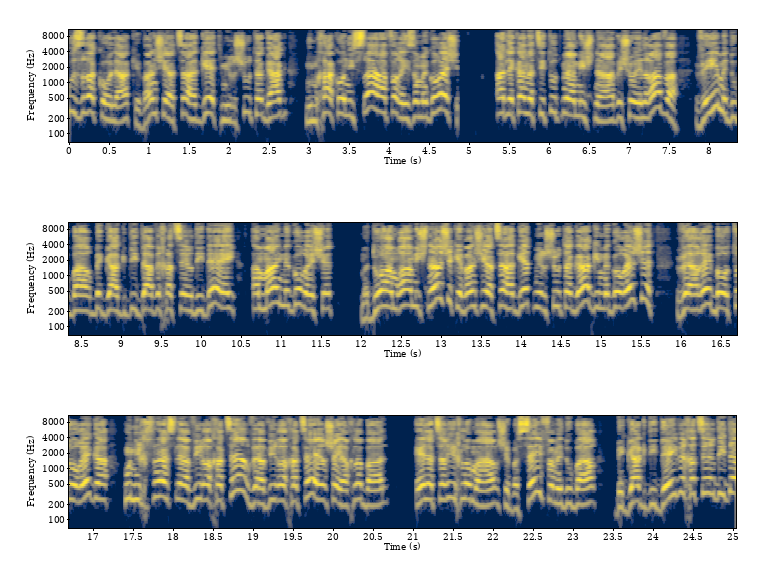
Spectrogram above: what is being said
וזרקו לה, כיוון שיצא הגט מרשות הגג, נמחק או נשרף, הרי זו מגורשת. עד לכאן הציטוט מהמשנה, ושואל רבא, ואם מדובר בגג דידה וחצר דידי, עמי מגורשת? מדוע אמרה המשנה שכיוון שיצא הגט מרשות הגג היא מגורשת, והרי באותו רגע הוא נכנס לאוויר החצר, ואוויר החצר שייך לבעל? אלא צריך לומר שבסיפא מדובר בגג דידי וחצר דידה.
